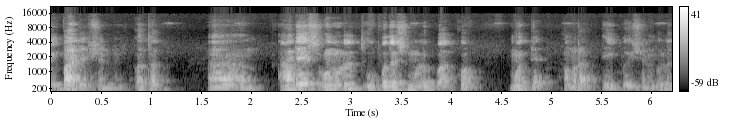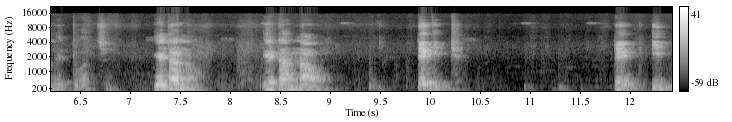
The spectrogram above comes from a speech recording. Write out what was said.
ইম্পারটেশন অর্থাৎ আদেশ, অনুরোধ, উপদেশমূলক বাক্য মধ্যে আমরা এই পজিশনগুলো দেখতে পাচ্ছি। এটা নাও। এটা নাও। টেক ইট টেক ইট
